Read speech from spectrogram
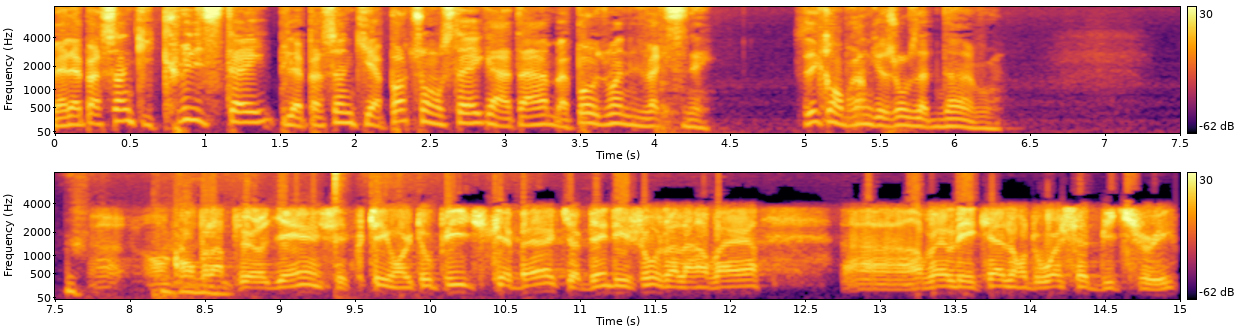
Mais la personne qui cuit le steak puis la personne qui apporte son steak à la table, n'a pas besoin d'être vaccinée. Vous allez comprendre quelque chose là-dedans, vous. Euh, on comprend plus rien. Écoutez, on est au pays du Québec. Il y a bien des choses à l'envers euh, envers lesquelles on doit s'habituer.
